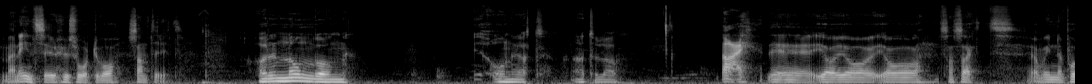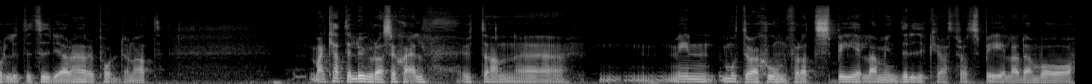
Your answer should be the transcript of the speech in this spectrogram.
men inser hur svårt det var samtidigt. Har du någon gång ångrat att du la Nej, det, jag, jag, jag, som sagt, jag var inne på det lite tidigare här i podden att man kan inte lura sig själv utan eh, min motivation för att spela, min drivkraft för att spela, den var,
